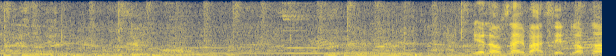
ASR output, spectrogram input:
พระครูพิพิธธรรมสุนทรนะครับเรียนไปเรียนมาเห็นพี่น้องนั่นเดี๋ยวเราใส่บาตรเสร็จแล้วก็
